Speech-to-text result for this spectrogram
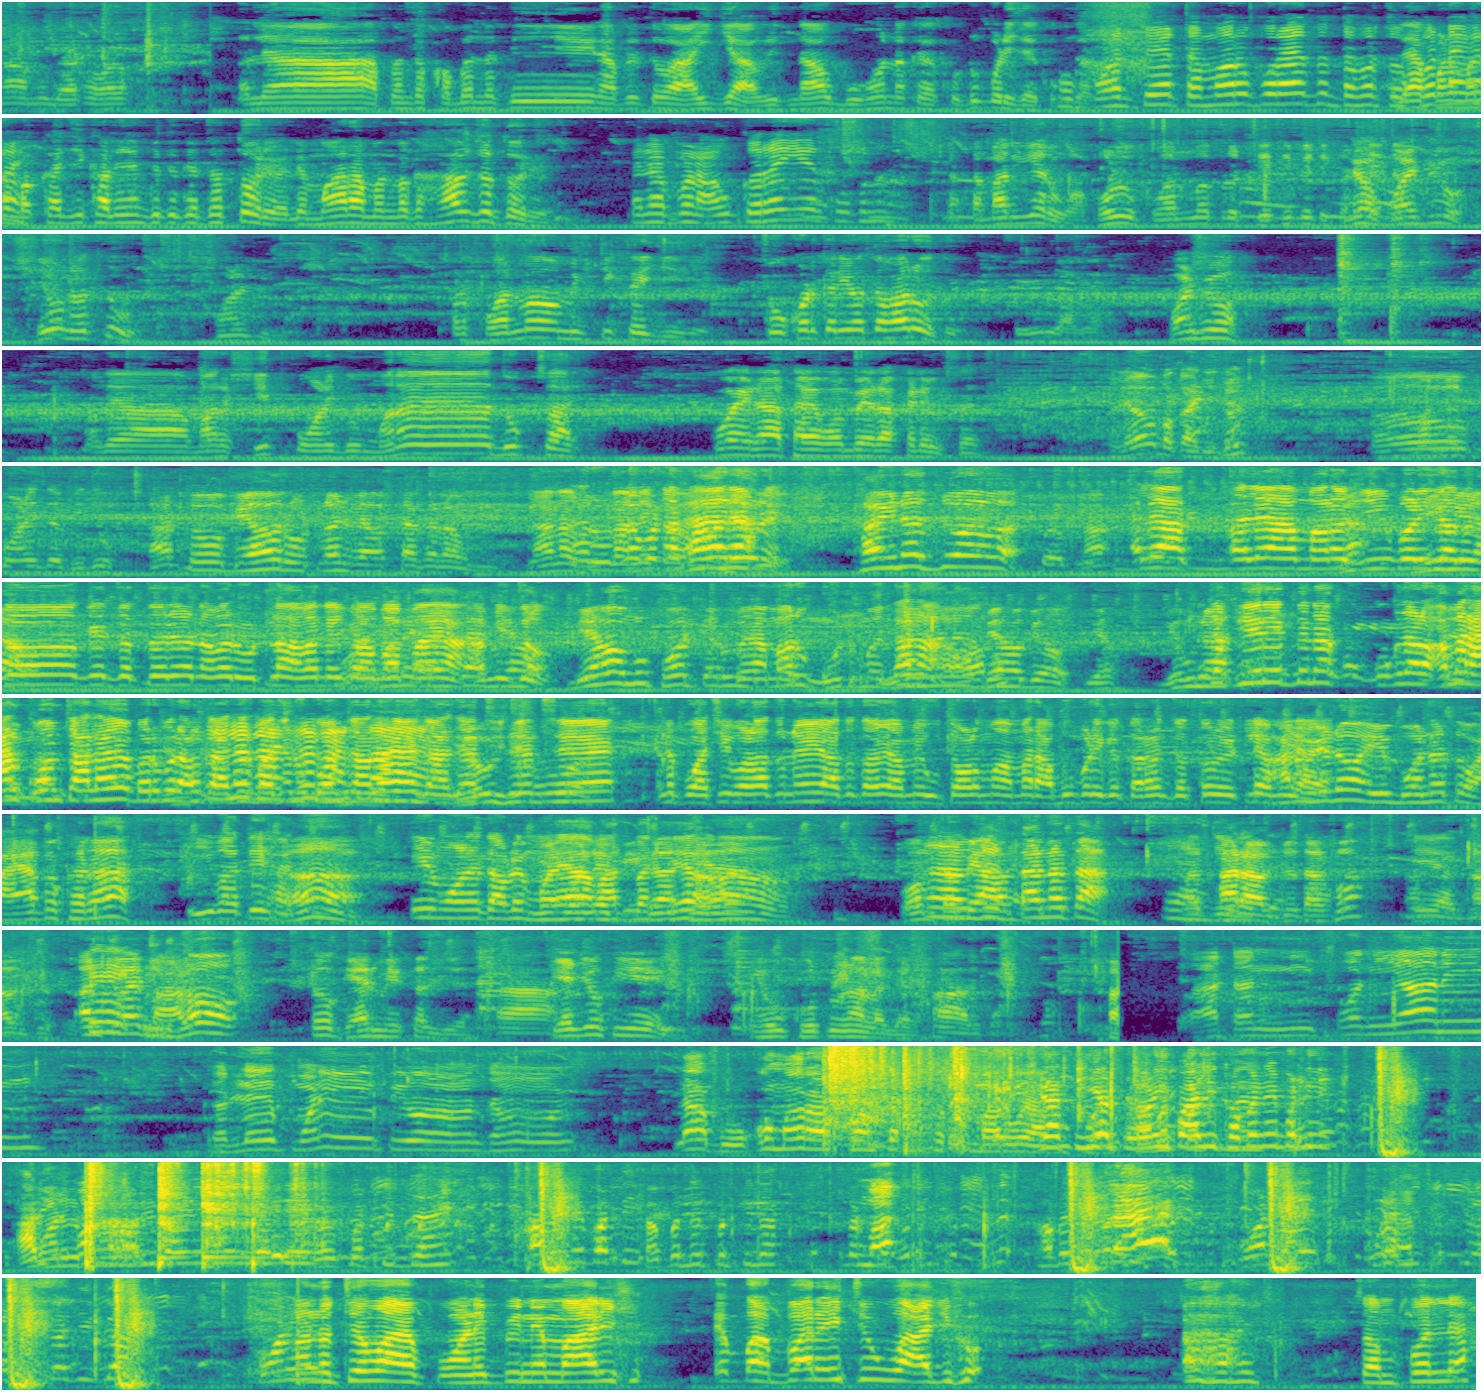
હા હું બેઠો વાળો. અલ્યા આપણને તો ખબર નથી ને આપણે તો આવી ગયા. આવી રીતના બુહો નખે ખોટું પડી જાય તમારો પર આવ્યો તો તમારે એટલે ના બકાજી ખાલી એમ કીધું કે જતો રહ્યો. એટલે મારા મનમાં હાલ જતો રહ્યો. એટલે પણ આવું કરાય યાર કોકને તમારી યાર વાપરું ફોનમાં પેલો જેથી બેથી પીવો એવું નહોતું? પાણી ફોનમાં મિસ્ટેક થઈ ગઈ છે. ચોખડ કરી હોત તો સારું હતું. એવું લાગે. પાણી અરે આ મારે શીત પાણી પીવું. મને દુઃખ થાય. કોઈ ના થાય અમે રાખડેલ છે. લેવો બકાજી તો. પાણી તો પીધું. હા તો બે રોટલાની વ્યવસ્થા કરાવું. ના ના રોટલા. ખાઈને જ જો અલ્યા અલ્યા મારો જીવ બળી જતો કે જતો રહ્યો નવર રોટલા હવે નહીં બાપા આયા, અમી તો બેહો હું ફોન કરું અમારું મૂડ મત ના, બેહો બેહો બેહો. એવું ના. ફેર એક દિન આ અમાર હાલ કોમ ચાલે છે બરોબર હાલ ગાજર બાજરનું કોમ ચાલે છે season છે એટલે પહોંચી વળાતું નહીં આ તો તમે અમે ઉતાવળમાં અમારે આબુ પડી કે કરંટ જતો એટલે અમે અરે આયા. એ બોને તો આયા તો ખરા. એ વાતે હા સાચી. એ મોણે તો આપણે મળ્યા વાત ભેગા હા. ઓમ તમે આવતા નતા? હાર આવજો તારફો એ આવજો. અને તોય ભાડો. તો ઘેર મેકલજો હા. કેજો કે એવું ખોટું ના લગાડે હા. પાટણની પોનિયાની એટલે પાણી પીવા લા બોકો મારો ફોન કર છોકરી મારો યાર, તિયાર પાણી પાલી ખબર નહીં પડી. અરે પાણી પાણી પડતી જાય. ખબર નહીં પડતી ખબર નહીં પડતી ના ખબર નહીં પડતી આનો ચેવા પાણી પીને મારી? એ બાપા રે ચેવું આજુ ચંપલ લે.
